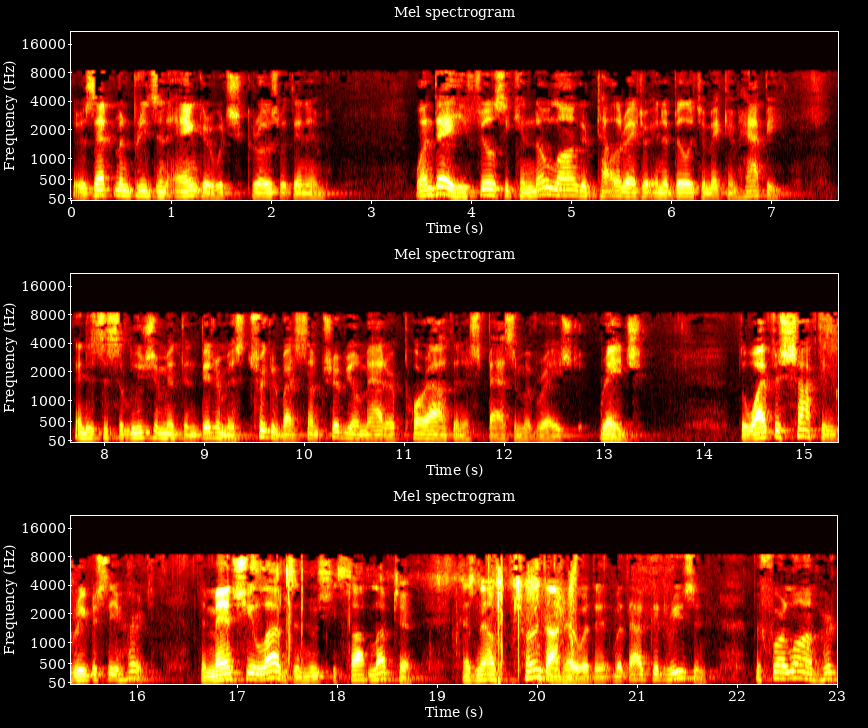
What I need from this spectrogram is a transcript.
The resentment breeds an anger which grows within him. One day he feels he can no longer tolerate her inability to make him happy and his disillusionment and bitterness triggered by some trivial matter pour out in a spasm of rage. The wife is shocked and grievously hurt. The man she loves and who she thought loved her has now turned on her with without good reason. Before long, her,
